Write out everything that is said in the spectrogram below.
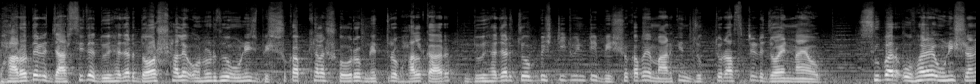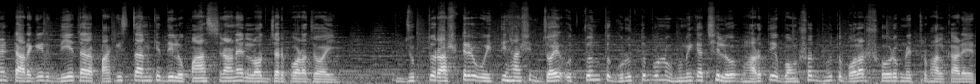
ভারতের জার্সিতে দুই হাজার দশ সালে অনূর্ধ্ব উনিশ বিশ্বকাপ খেলা সৌরভ নেত্র ভালকার দুই হাজার চব্বিশ টি টোয়েন্টি বিশ্বকাপে মার্কিন যুক্তরাষ্ট্রের জয়ের নায়ক। সুপার ওভারের উনিশ রানের টার্গেট দিয়ে তারা পাকিস্তানকে দিল পাঁচ রানের লজ্জার পরাজয়। যুক্তরাষ্ট্রের ঐতিহাসিক জয়ে অত্যন্ত গুরুত্বপূর্ণ ভূমিকা ছিল ভারতীয় বংশোদ্ভূত বলার সৌরভ নেত্র ভালকারের।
